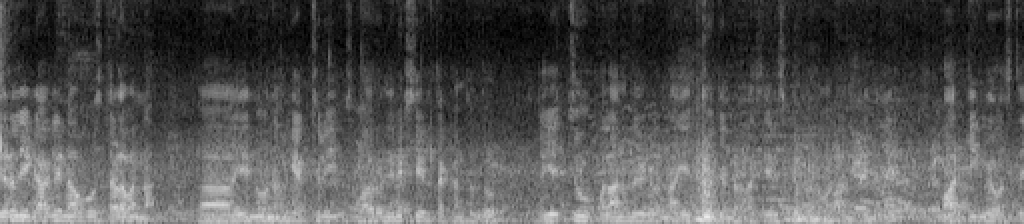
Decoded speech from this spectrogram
ಇದರಲ್ಲಿ ಈಗಾಗಲೇ ನಾವು ಸ್ಥಳವನ್ನು ಏನು ನಮಗೆ ಆ್ಯಕ್ಚುಲಿ ಸುಮಾರು ನಿರೀಕ್ಷೆ ಇರತಕ್ಕಂಥದ್ದು ಹೆಚ್ಚು ಫಲಾನುಭವಿಗಳನ್ನು, ಹೆಚ್ಚು ಜನರನ್ನು ಸೇರಿಸಬೇಕು ಅನ್ನುವಂಥ ನಿಟ್ಟಿನಲ್ಲಿ ಪಾರ್ಕಿಂಗ್ ವ್ಯವಸ್ಥೆ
